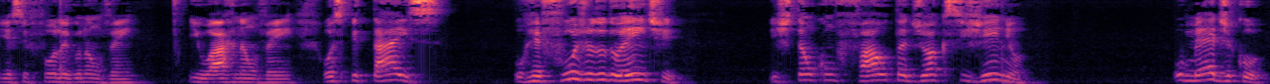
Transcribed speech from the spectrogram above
e esse fôlego não vem, e o ar não vem. Hospitais, o refúgio do doente, estão com falta de oxigênio. O médico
